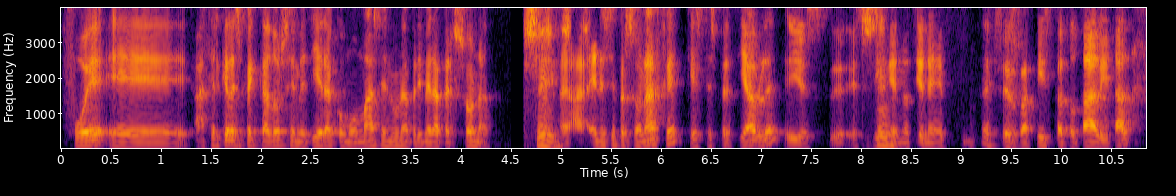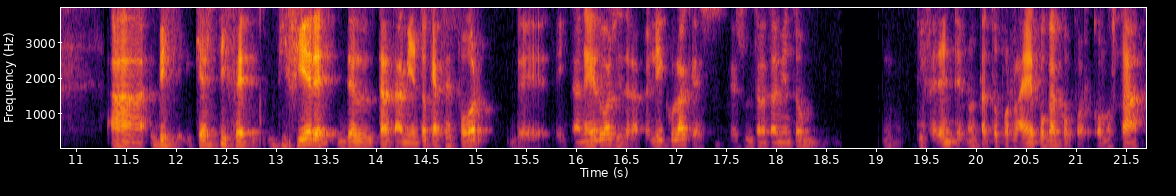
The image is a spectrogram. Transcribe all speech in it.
fue eh, hacer que el espectador se metiera como más en una primera persona en ese personaje, que es despreciable y es, sí, que no tiene, es racista total y tal, ah, que es difiere del tratamiento que hace Ford de, Ethan Edwards y de la película, que es, es, un tratamiento diferente, ¿no? tanto por la época como por cómo está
